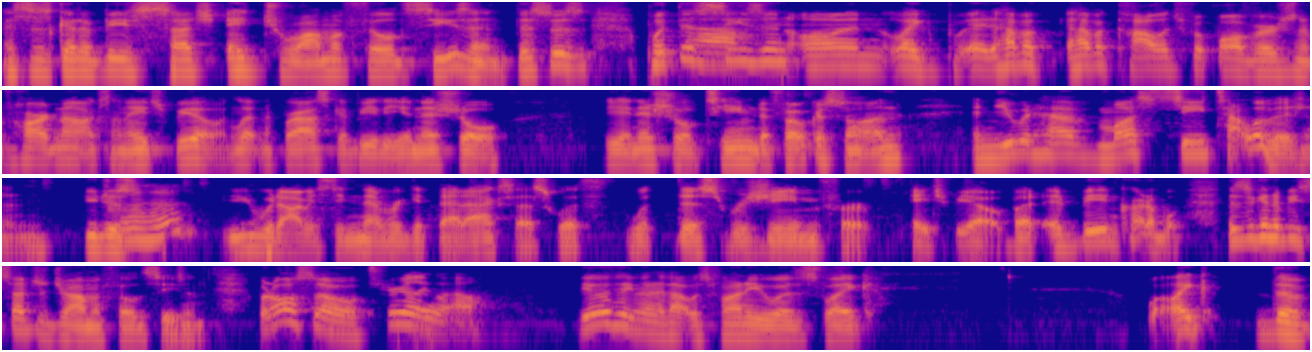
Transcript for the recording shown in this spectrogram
This is going to be such a drama-filled season. This is put this uh, season on like have a have a college football version of Hard Knocks on HBO and let Nebraska be the initial the initial team to focus on and you would have must see television. You just mm-hmm. you would obviously never get that access with with this regime for hbo but it'd be incredible. This is going to be such a drama filled season. But also it's really well the other thing that i thought was funny was like well like the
